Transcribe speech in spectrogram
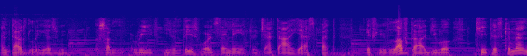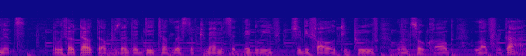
Undoubtedly, as we some read even these words, they may interject, Ah, yes, but if you love God, you will keep his commandments. And without doubt, they'll present a detailed list of commandments that they believe should be followed to prove one's so called love for God.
